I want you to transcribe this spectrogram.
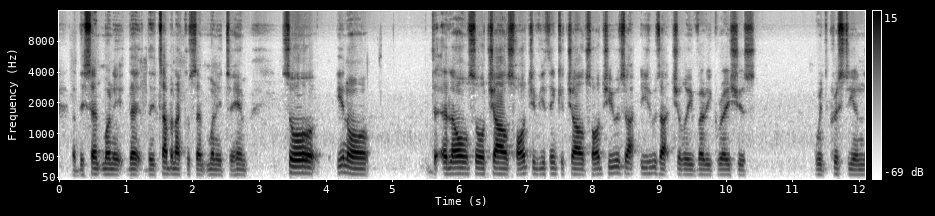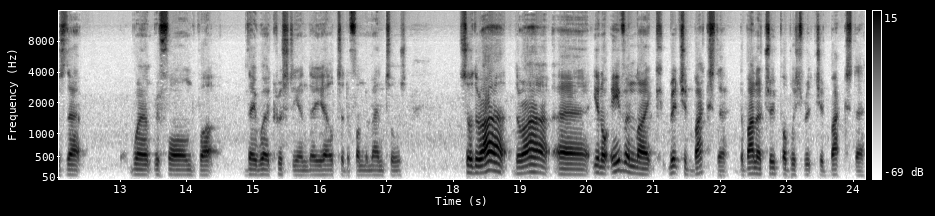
they sent money. The, the tabernacle sent money to him. So you know, and also Charles Hodge. If you think of Charles Hodge, he was he was actually very gracious with Christians that weren't reformed, but they were Christian. They held to the fundamentals. So there are there are uh, you know even like Richard Baxter, the Banner Truth published Richard Baxter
